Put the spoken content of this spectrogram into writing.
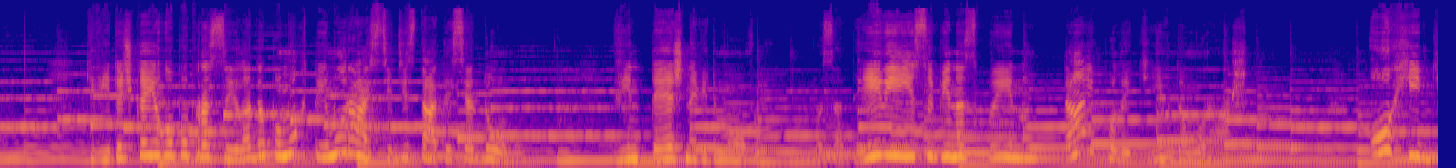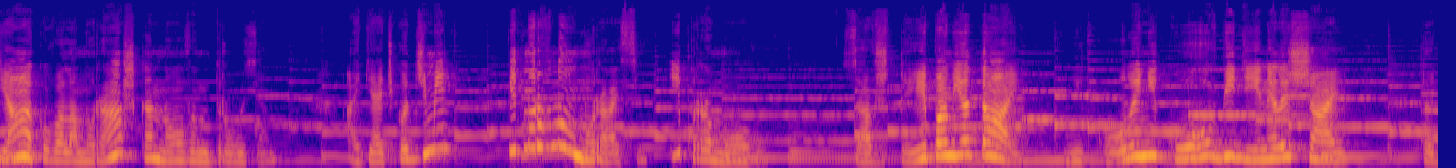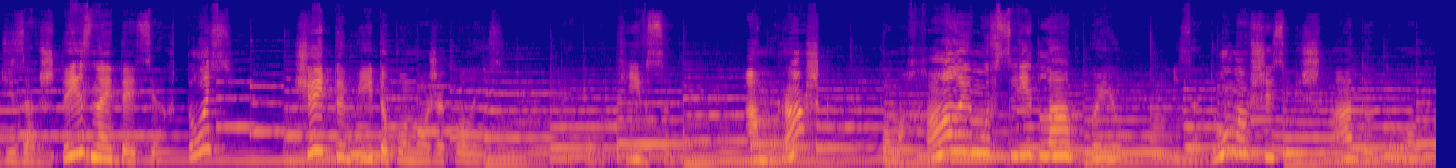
Квіточка його попросила допомогти Мурасі дістатися дому. Він теж не відмовив, посадив її собі на спину та й полетів до мурашника. Ох і дякувала мурашка новим друзям. А дядько Джміль підморгнув Мурасі і промовив Завжди пам'ятай, ніколи нікого в біді не лишай. Тоді завжди знайдеться хтось, що й тобі допоможе колись. Та й полетів собі. А мурашка помахала йому вслід лапкою і, задумавшись, пішла додому.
